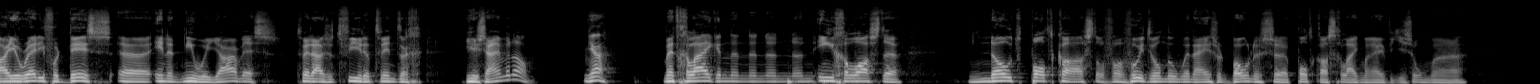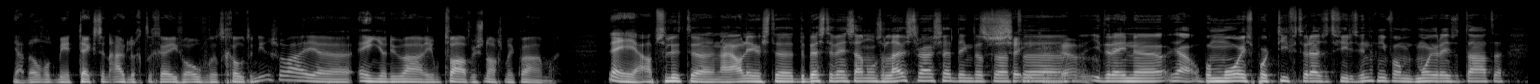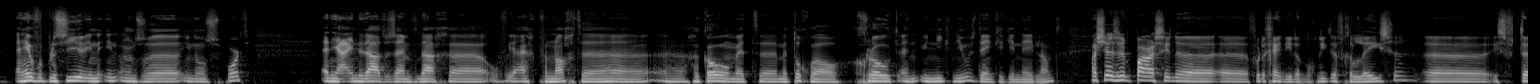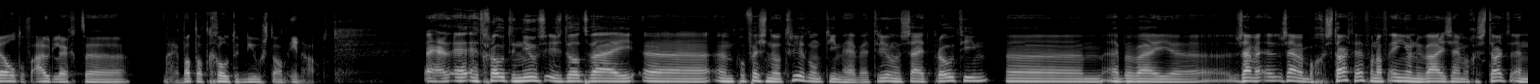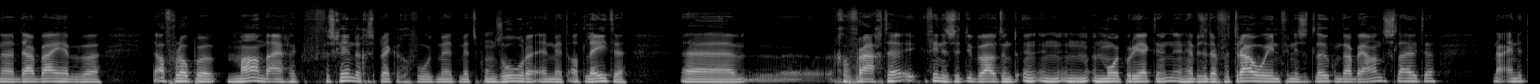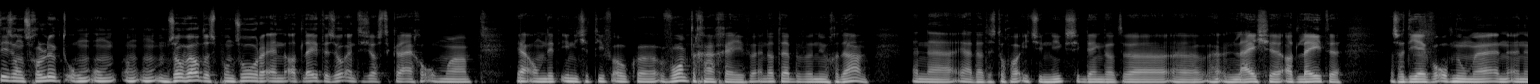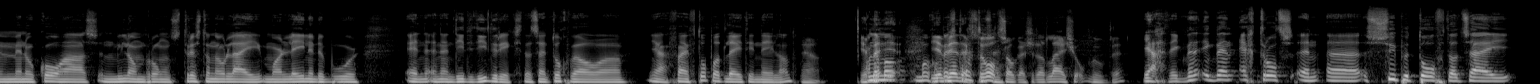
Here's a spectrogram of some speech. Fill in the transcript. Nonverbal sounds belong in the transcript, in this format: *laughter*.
Are you ready for this eh, in het nieuwe jaar, Wes? 2024, hier zijn we dan. Ja, Met gelijk een, een, een, een, ingelaste noodpodcast, of hoe je het wil noemen. Nee, een soort bonus eh, podcast gelijk maar eventjes om eh, ja, wel wat meer tekst en uitleg te geven over het grote nieuws waar wij eh 1 januari om 12 uur s'nachts mee kwamen. Nee, ja, absoluut. Eh, nou ja, allereerst eh, de beste wensen aan onze luisteraars. hè. Ik denk dat, dat Zeker, eh, ja. iedereen ja, op een mooi sportief 2024 in ieder geval met mooie resultaten en heel veel plezier in, in, onze, in onze sport. En ja, inderdaad, we zijn vandaag, of ja, eigenlijk vannacht gekomen met, met toch wel groot en uniek nieuws, denk ik, in Nederland. Als jij eens een paar zinnen voor degene die dat nog niet heeft gelezen, is verteld of uitlegt nou ja, wat dat grote nieuws dan inhoudt. Nou eh, het grote nieuws is dat wij eh, een professioneel triathlon team hebben. Het Triathlon Pro Team ehm, hebben wij, eh, zijn, we, zijn we gestart. Hè? Vanaf 1 januari zijn we gestart. En daarbij hebben we de afgelopen maanden eigenlijk verschillende gesprekken gevoerd met, met sponsoren en met atleten. Ehm, gevraagd, hè? vinden ze het überhaupt een, een, een, een mooi project en, en hebben ze daar vertrouwen in? Vinden ze het leuk om daarbij aan te sluiten? Nou, en het is ons gelukt om, om, om, zowel de sponsoren en de atleten zo enthousiast te krijgen om, eh, ja, om dit initiatief ook eh, vorm te gaan geven. En dat hebben we nu gedaan. En eh, ja, dat is toch wel iets unieks. Ik denk dat we een lijstje atleten, als we die even opnoemen, een, Menno Koolhaas, een Milan Brons, Tristan Olij, Marlene de Boer en, en, en Diede. Dat zijn toch wel ja, vijf topatleten in Nederland. Ja. Je, je- bent echt trots zijn. ook als je dat lijstje opnoemt, hè? Ja, ik ben, ik ben echt trots en eh, super tof dat zij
